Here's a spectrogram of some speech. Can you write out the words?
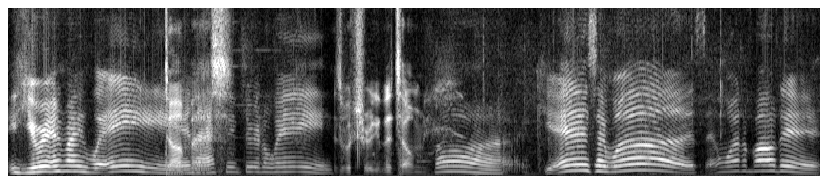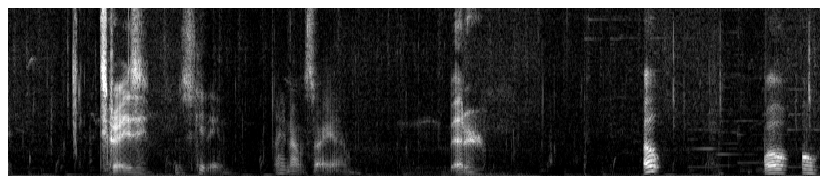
You were in my way. And I Dumbass. accidentally threw it away. Is what you're gonna tell me. Fuck. Yes, I was. And what about it? It's crazy. I'm Just kidding. I know, I'm sorry. um, Better. Oh. Whoa.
